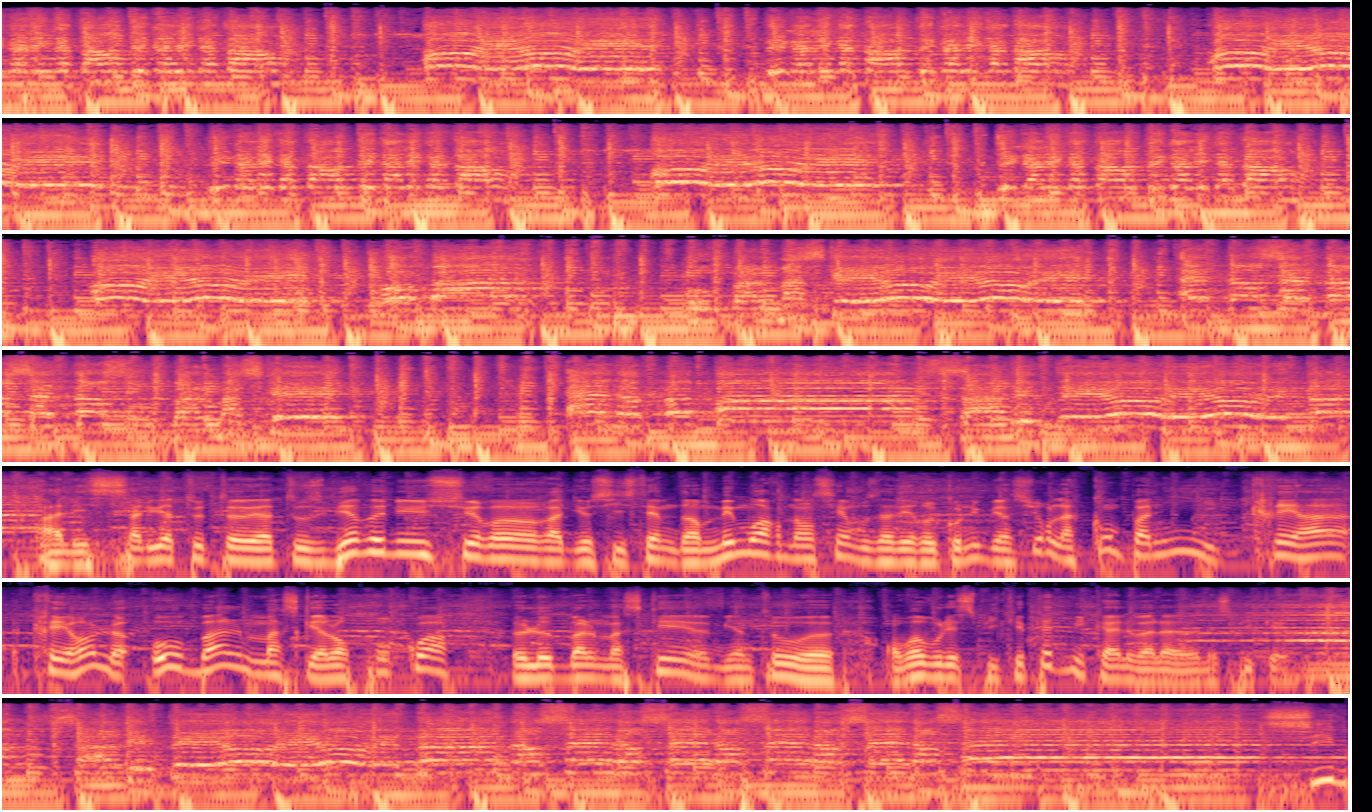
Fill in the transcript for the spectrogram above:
tecalicatao, tecalicatao. Oe, oe. Oe, oe. Oe, oe. Oe, oe, que En el papá, oe. Allez, salut à toutes et à tous. Bienvenue sur euh, Radio Système. Dans Mémoire d'ancien, vous avez reconnu bien sûr la compagnie créole au bal masqué. Alors pourquoi euh, le bal masqué euh, Bientôt, on va vous l'expliquer. Peut-être Michael va l'expliquer.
